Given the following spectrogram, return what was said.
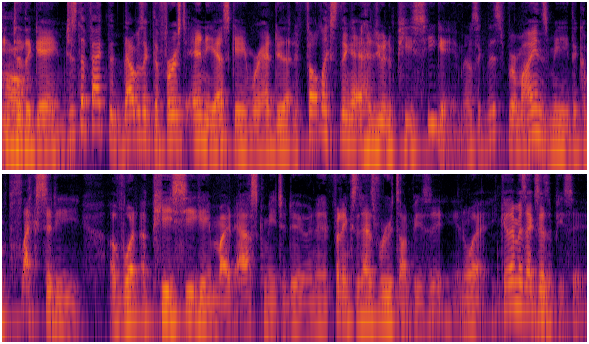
into Oh. the game. Just the fact that that was like the first NES game where I had to do that. It felt like something I had to do in a PC game. And I was like, this reminds me the complexity of what a PC game might ask me to do. And it funny 'cause it has roots on PC in a way. Because MSX is a PC.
